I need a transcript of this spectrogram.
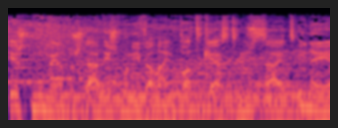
Este momento está disponível em podcast no site e na app.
